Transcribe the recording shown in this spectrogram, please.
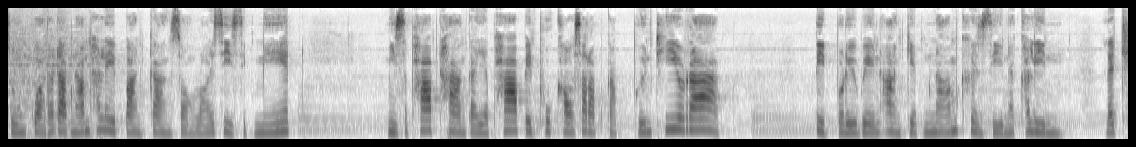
สูงกว่าระดับน้ำทะเลปานกลาง 240 เมตร มีสภาพทางกายภาพเป็นภูเขาสลับกับพื้นที่ราบ ติดบริเวณอ่างเก็บน้ำเขื่อนศรีนครินและเข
